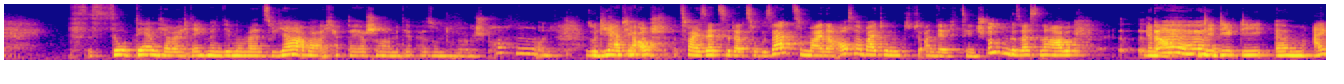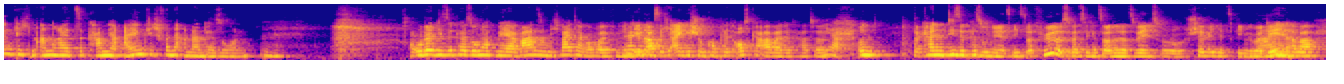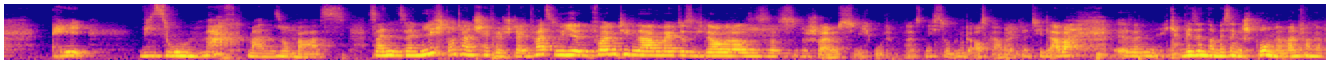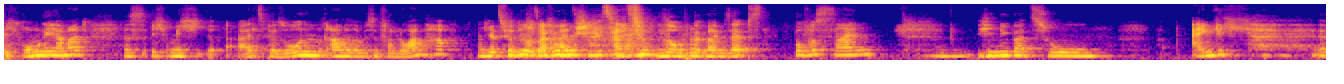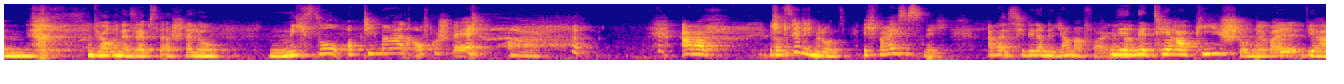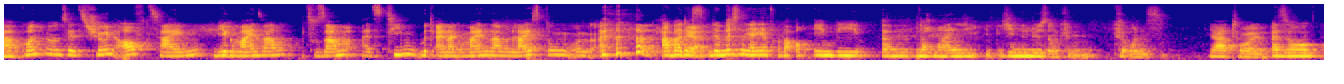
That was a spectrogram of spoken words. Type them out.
Das ist so dämlich, aber ich denke mir in dem Moment so, ja, aber ich habe da ja schon mal mit der Person drüber gesprochen und so, Und die hat ja auch zwei Sätze dazu gesagt, zu meiner Ausarbeitung, an der ich zehn Stunden gesessen habe. Genau. Äh. Die, die, die ähm, eigentlichen Anreize kamen ja eigentlich von der anderen Person. Oder diese Person hat mir ja wahnsinnig weitergeholfen, in Ja, dem, genau. was ich eigentlich schon komplett ausgearbeitet hatte. Ja. Und da kann diese Person ja jetzt nichts dafür. Das hört sich jetzt so an, als wäre ich so schäbig jetzt gegenüber Nein. denen. Aber hey, wieso macht man sowas? Sein, sein Licht unter den Scheffel stellen. Falls du hier einen Folgentitel haben möchtest, ich glaube, das ist das Beschreiben ist ziemlich gut. Das ist nicht so gut ausgearbeitet, der Titel. Aber ähm, Ich, wir sind so ein bisschen gesprungen. Am Anfang habe ich rumgejammert, dass ich mich äh, als Person gerade so ein bisschen verloren habe. Und jetzt finden wir uns ich einfach als, scheiße. als so mit meinem Selbstbewusstsein hinüber zu eigentlich ähm, sind wir auch in der Selbsterstellung nicht so optimal aufgestellt. aber Das stimmt ja nicht mit uns. ich weiß es nicht. Aber Das ist hier wieder eine Jammerfolge. eine, Ne? eine Therapiestunde, weil wir konnten uns jetzt schön aufzeigen, wir gemeinsam, zusammen als Team mit einer gemeinsamen Leistung und Aber das, Ja. wir müssen ja jetzt aber auch irgendwie ähm, nochmal hier eine Lösung finden für uns. ja toll. Also,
